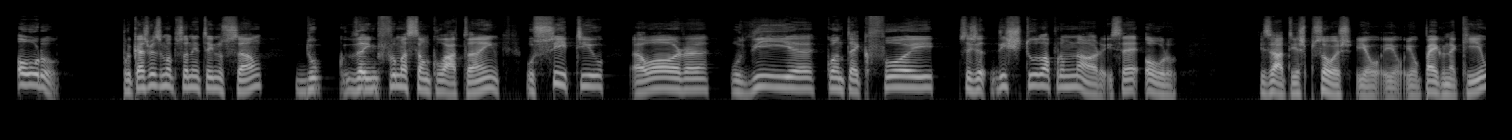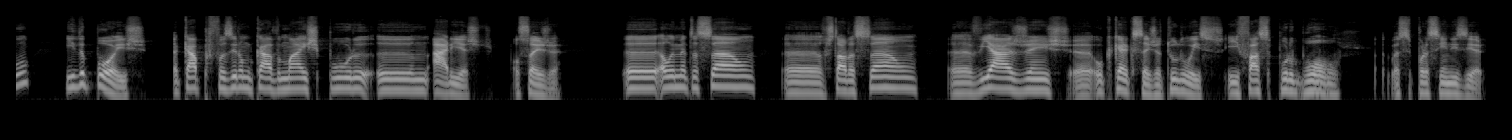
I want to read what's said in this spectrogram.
ouro. Porque às vezes uma pessoa nem tem noção do- da informação que lá tem, o sítio, a hora, o dia, quanto é que foi, ou seja, diz tudo ao pormenor. Isso é ouro. Exato, e as pessoas, eu, eu, eu pego naquilo e depois acabo por fazer um bocado mais por hum, áreas. Ou seja, eh, alimentação, eh, restauração, viagens, o que quer que seja, tudo isso. E faço por bolos, assim- por assim dizer.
